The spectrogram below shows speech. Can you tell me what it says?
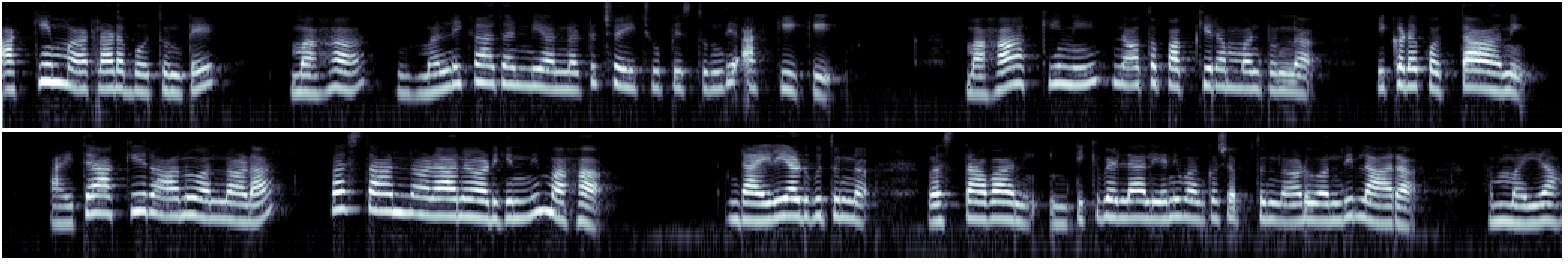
అక్కి మాట్లాడబోతుంటే మహా మిమ్మల్ని కాదండి అన్నట్టు చేయి చూపిస్తుంది అక్కీకి. మహా అక్కిని నాతో పక్కి రమ్మంటున్నా. ఇక్కడ కొత్త అని. అయితే అక్కి రాను అన్నాడా? వస్తా అన్నాడా అని అడిగింది మహా. డైలీ అడుగుతున్నా. వస్తావా అని. ఇంటికి వెళ్ళాలి అని వంక చెప్తున్నాడు అంది లారా. అమ్మయ్యా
